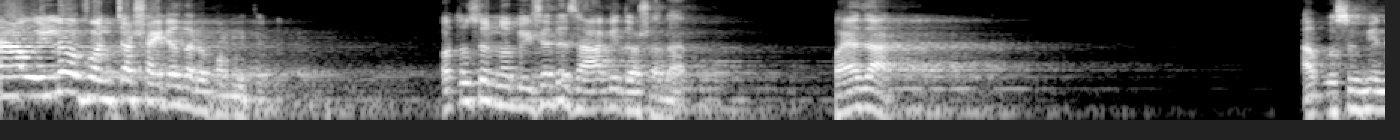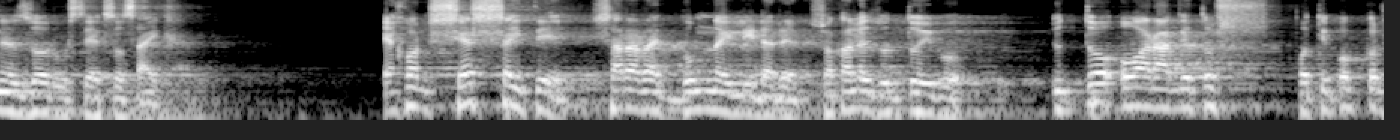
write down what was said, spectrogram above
না হইলেও পঞ্চাশ, ষাট হাজারও কম হইতে অথচ নবীর সাথে সাহাবি দশ হাজার। কয় হাজার? আবু সুফিয়ানের জোর উঠছে একশো ষাট এখন শেষ সাইতে সারা রাত ঘুম নাই লিডারের সকালে যুদ্ধ হইব। যুদ্ধ হওয়ার আগে তো প্রতিপক্ষর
